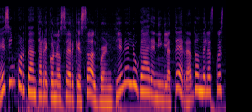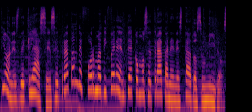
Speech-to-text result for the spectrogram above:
Es importante reconocer que Saltburn tiene lugar en Inglaterra, donde las cuestiones de clase se tratan de forma diferente a como se tratan en Estados Unidos,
